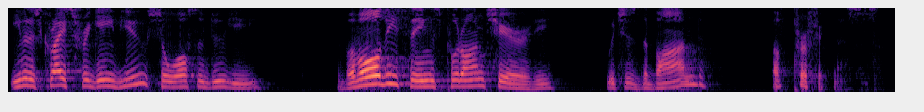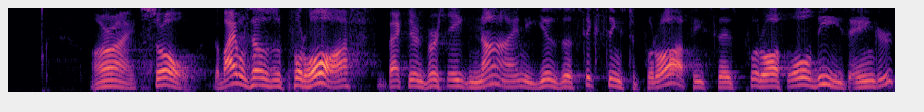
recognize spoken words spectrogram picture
even as Christ forgave you, so also do ye. Above all these things, put on charity, which is the bond of perfectness. All right, so the Bible tells us to put off, back there in verse 8 and 9, he gives us six things to put off. He says, put off all these anger,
